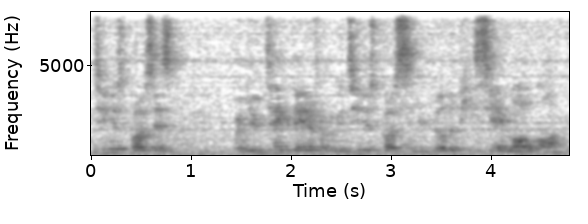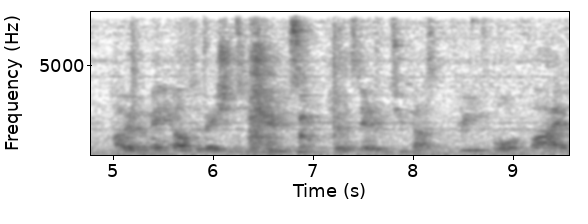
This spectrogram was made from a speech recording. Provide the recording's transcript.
continuous process, when you take data from a continuous process and you build a PCA model on however many observations you choose, whether it's data from 2003, 4, 5,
